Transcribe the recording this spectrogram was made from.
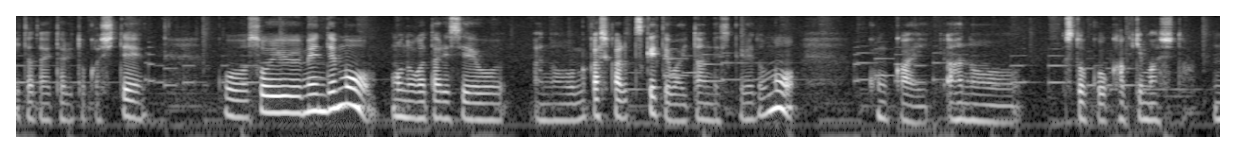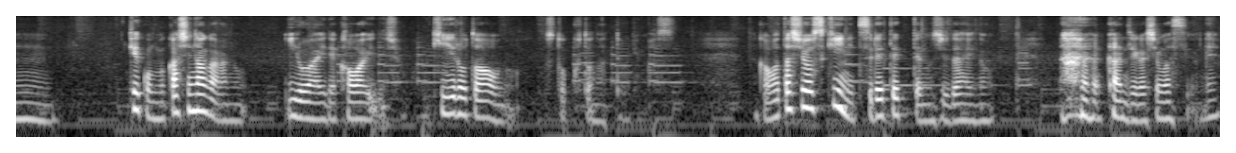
いただいたりとかしてこうそういう面でも物語性をあの昔からつけてはいたんですけれども今回あのストックを書きました、うん、結構昔ながらの色合いで可愛いでしょう。黄色と青のストックとなっております。なんか私をスキーに連れてっての時代の 感じがしますよね。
